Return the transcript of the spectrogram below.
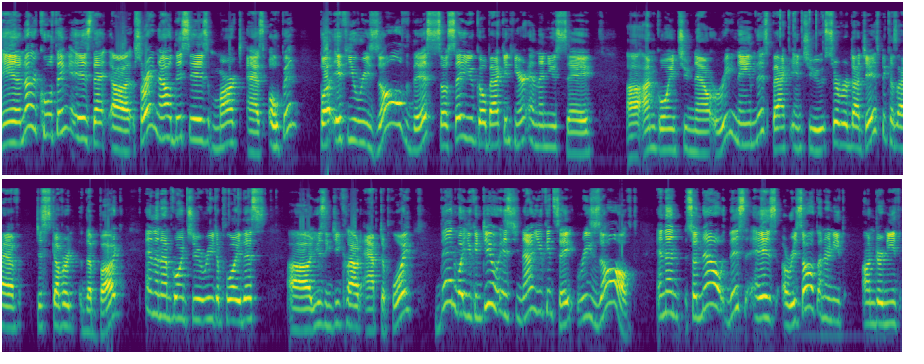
And another cool thing is that, so right now this is marked as open, but if you resolve this, so say you go back in here and then you say, I'm going to now rename this back into server.js because I have discovered the bug, and then I'm going to redeploy this uh, using gcloud app deploy. Then what you can do is now you can say resolved. And then, so now this is a result underneath underneath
